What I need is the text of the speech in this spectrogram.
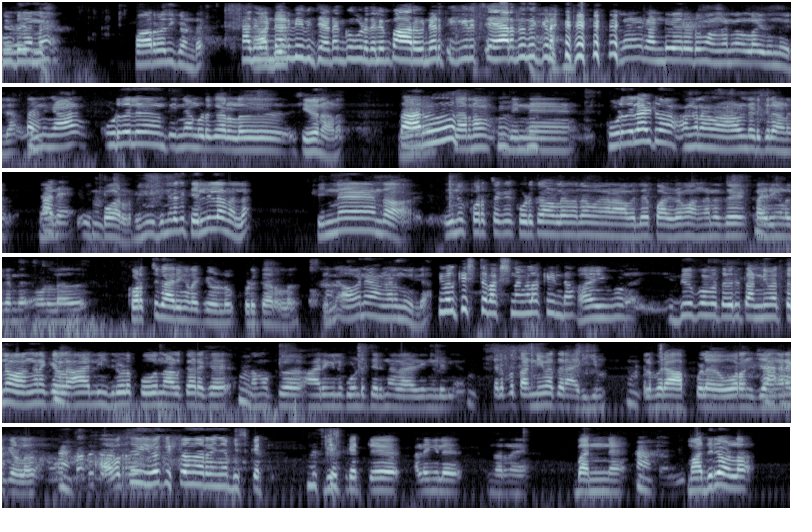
കൂട്ട് തന്നെ പാർവതിക്കുണ്ട്. അതുകൊണ്ടാണ് ചേട്ടൻ കൂടുതലും പാറുവിന്റെ അടുത്തേക്ക് ഇങ്ങനെ ചേർന്ന് നിക്കണേ. അല്ല രണ്ടുപേരോടും അങ്ങനെയുള്ള ഇതൊന്നുമില്ല. പിന്നെ ഞാൻ കൂടുതൽ തിന്നാൻ കൊടുക്കാറുള്ളത് ശിവനാണ്. പാറു. കാരണം പിന്നെ കൂടുതലായിട്ടും അങ്ങനെ ആളുടെ അടുക്കലാണ് ഞാൻ. പോകാറുള്ളത്. പിന്നെ ഇതിനിടയ്ക്ക് ചെല്ലില്ല എന്നല്ല പിന്നെ എന്താ ഇതിന് കുറച്ചൊക്കെ കൊടുക്കാനുള്ള അവൽ പഴം അങ്ങനത്തെ കാര്യങ്ങളൊക്കെ ഉള്ളത്. കുറച്ച് കാര്യങ്ങളൊക്കെ ഉള്ളു കൊടുക്കാറുള്ളത് പിന്നെ അവനെ അങ്ങനൊന്നുമില്ല ഇവൾക്ക് ഇഷ്ട ഭക്ഷണങ്ങളൊക്കെ ഉണ്ടോ ആ ഇവ- ഇതിപ്പോ ഒരു തണ്ണിമത്തനോ അങ്ങനെയൊക്കെയുള്ള ആ ഇതിലൂടെ പോകുന്ന ആൾക്കാരൊക്കെ. നമുക്ക് ആരെങ്കിലും കൊണ്ടു തരുന്ന കാര്യങ്ങളിൽ ചിലപ്പോ തണ്ണിമത്തനായിരിക്കും. ചിലപ്പോ ഒരു ആപ്പിൾ ഓറഞ്ച്. അങ്ങനെയൊക്കെയുള്ള ആ. അവർക്ക് ഇവക്ക് ഇഷ്ടം എന്ന് പറഞ്ഞു കഴിഞ്ഞാൽ ബിസ്ക്കറ്റ് ബിസ്ക്കറ്റ് ബിസ്ക്കറ്റ് അല്ലെങ്കിൽ എന്താ പറഞ്ഞ ബന്ന് ആ. മധുരമുള്ള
